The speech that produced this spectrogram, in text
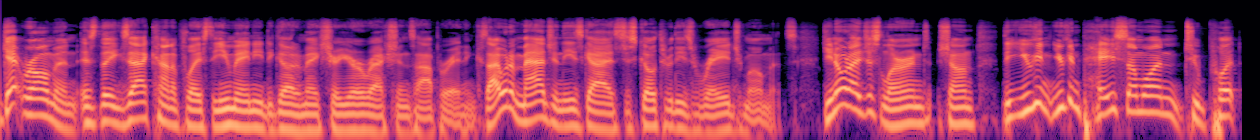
Get Roman is the exact kind of place that you may need to go to make sure your erection's operating. Because I would imagine these guys just go through these rage moments. Do you know what I just learned, Sean? That you can you can pay someone to put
